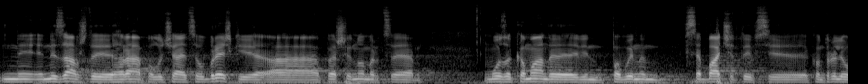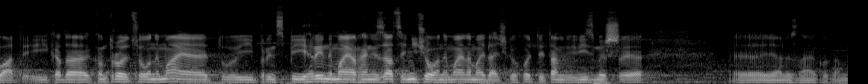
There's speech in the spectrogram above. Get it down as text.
не, не завжди гра виходить у бречки, а перший номер це мозок команди, він повинен все бачити, все контролювати. І коли контролю цього немає, то і в принципі і гри немає, організації, нічого немає на майданчику. Хоч ти там візьмеш, е, е, я не знаю, кого там,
